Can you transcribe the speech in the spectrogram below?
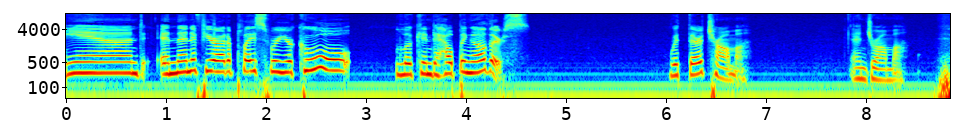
And and then if you're at a place where you're cool, look into helping others with their trauma and drama.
